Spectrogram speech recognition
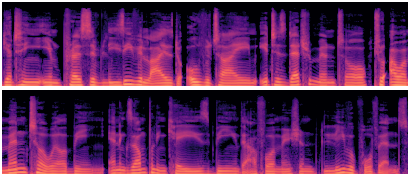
getting impressively civilized over time, it is detrimental to our mental well being. An example in case being the aforementioned Liverpool fans.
